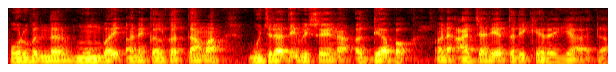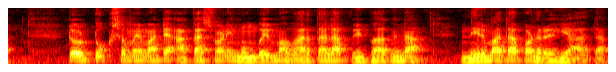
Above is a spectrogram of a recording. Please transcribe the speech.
પોરબંદર, મુંબઈ અને કલકત્તામાં ગુજરાતી વિષયના અધ્યાપક અને આચાર્ય તરીકે રહ્યા હતા. તો ટૂંક સમય માટે આકાશવાણી મુંબઈમાં વાર્તાલાપ વિભાગના નિર્માતા પણ રહ્યા હતા.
